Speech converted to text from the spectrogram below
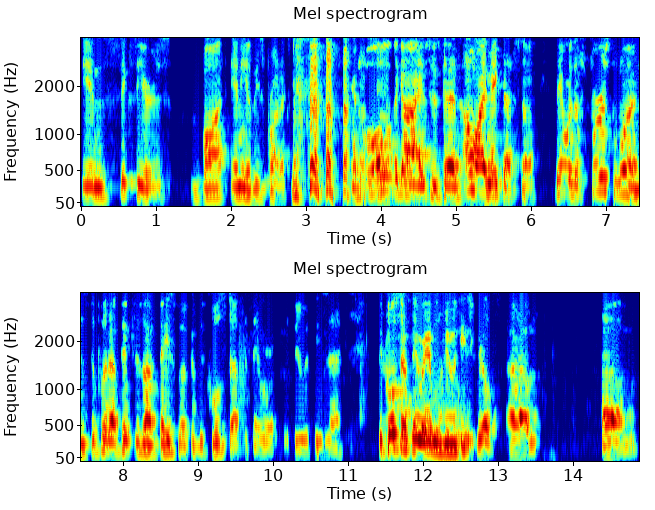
in six years bought any of these products. and all of the guys who said, "Oh, I make that stuff," they were the first ones to put up pictures on Facebook of the cool stuff that they were able to do with these, uh, the cool stuff they were able to do with these grills. Um, um,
